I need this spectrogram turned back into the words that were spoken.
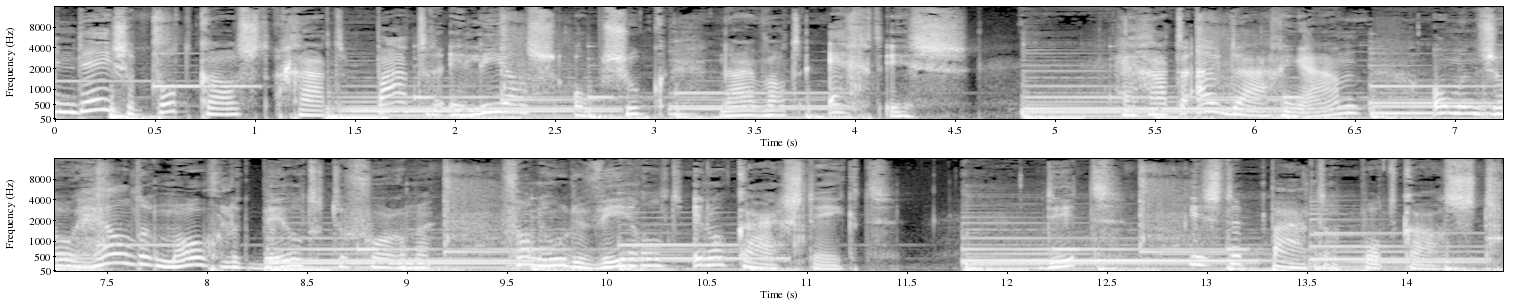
In deze podcast gaat Pater Elias op zoek naar wat echt is. Hij gaat de uitdaging aan om een zo helder mogelijk beeld te vormen van hoe de wereld in elkaar steekt. Dit is de Pater Podcast.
